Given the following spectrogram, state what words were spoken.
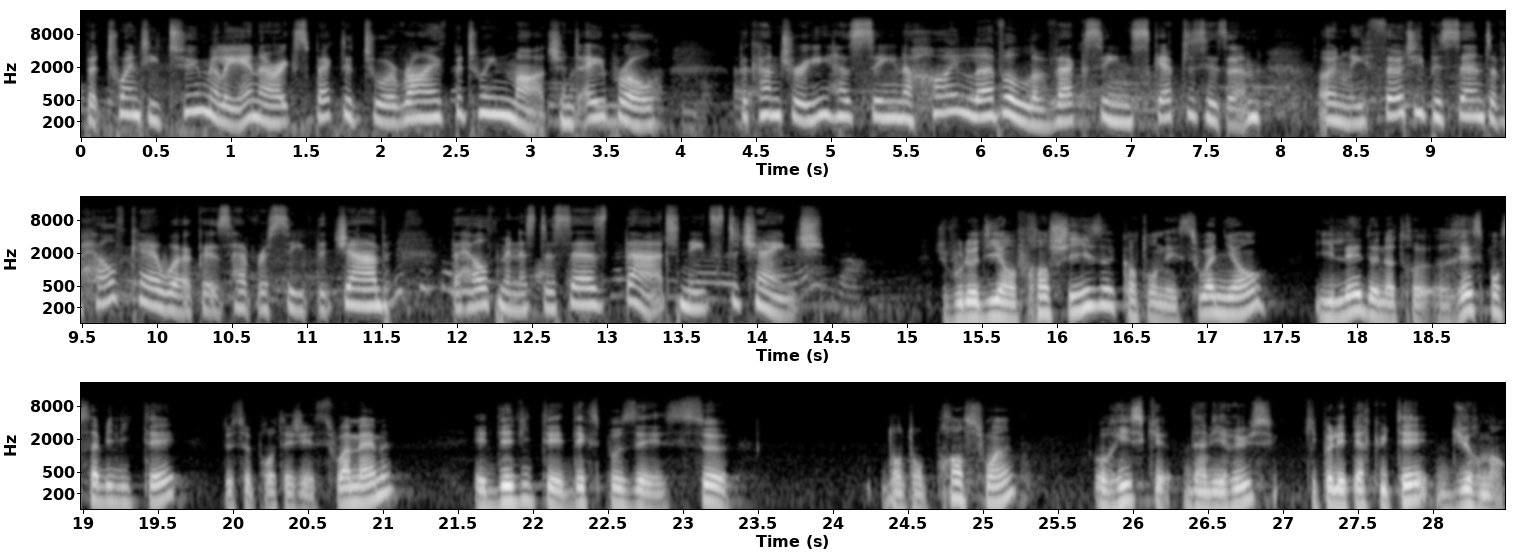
but 22 million are expected to arrive between March and April. The country has seen a high level of vaccine skepticism. Only 30% of healthcare workers have received the jab. The health minister says that needs to change. Je vous le dis en franchise, quand on est soignant, il est de notre responsabilité de se protéger soi-même et d'éviter d'exposer ceux dont on prend soin au risque d'un virus qui peut les percuter durement.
